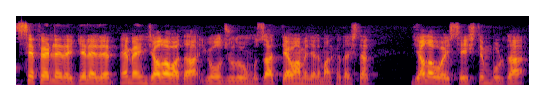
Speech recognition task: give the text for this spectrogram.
Seferlere gelelim. Hemen Yalova'da yolculuğumuza devam edelim arkadaşlar. Yalova'yı seçtim burada.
